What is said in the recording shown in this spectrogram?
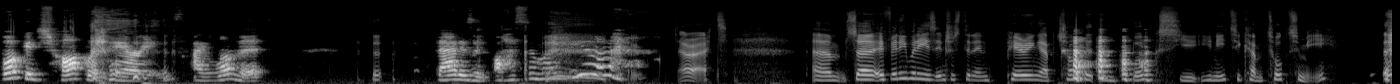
Book and chocolate pairings. I love it. That is an awesome idea. All right. Um, so if anybody is interested in pairing up chocolate and books, you, you need to come talk to me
